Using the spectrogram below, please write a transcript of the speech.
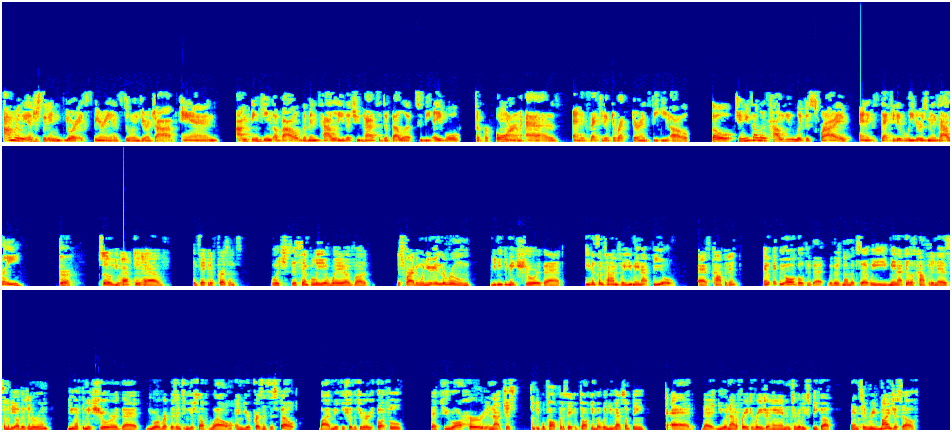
I'm really interested in your experience doing your job and I'm thinking about the mentality that you had to develop to be able to perform as an executive director and CEO. So can you tell us how you would describe an executive leader's mentality? Sure. So you have to have executive presence, which is simply a way of uh, describing when you're in the room, you need to make sure that even sometimes where you may not feel as confident, and we all go through that, where there's moments that we may not feel as confident as some of the others in the room, you have to make sure that you are representing yourself well and your presence is felt by making sure that you're very thoughtful, that you are heard and not just some people talk for the sake of talking, but when you have something to add that you are not afraid to raise your hand and to really speak up and to remind yourself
